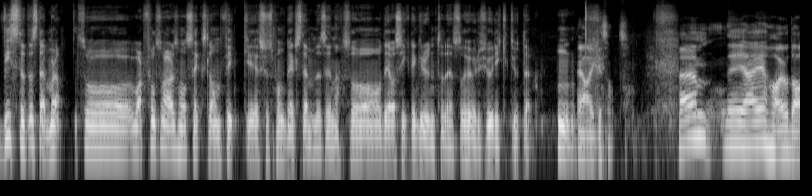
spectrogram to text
Hvis dette stemmer, da, så i hvert fall så er det sånn at seks land fikk eh, suspendert stemmene sine. Så det var sikkert en grunn til det, så det høres jo riktig ut, det. Mm. Ja, ikke sant. Um, jeg har jo da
